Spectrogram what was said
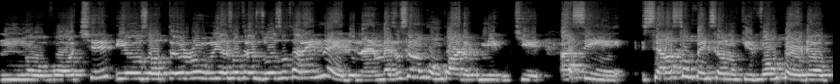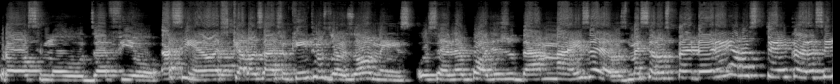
no vote e, os outro, e as outras duas votarem nele, né? Mas você não concorda comigo que, assim, se elas estão pensando que vão perder o próximo desafio, assim, eu acho que elas acham que entre os dois homens, o Senna pode ajudar mais elas. Mas se elas perderem, elas têm um cara sem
